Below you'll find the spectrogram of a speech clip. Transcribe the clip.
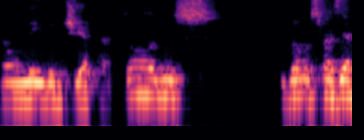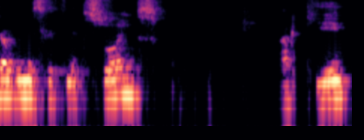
É um lindo dia para todos. Vamos fazer algumas reflexões aqui.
